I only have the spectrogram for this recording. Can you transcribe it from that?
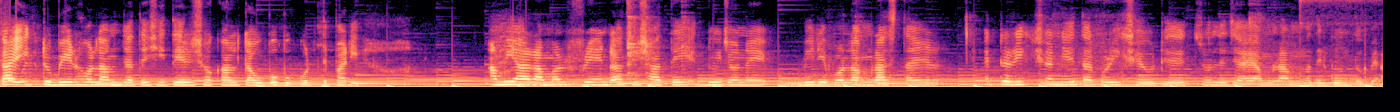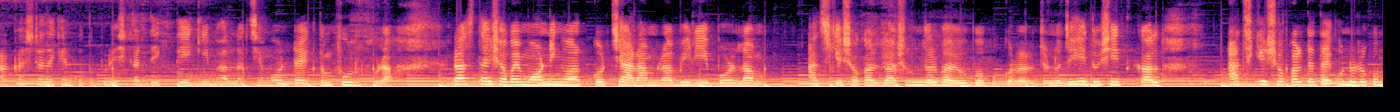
তাই একটু বের হলাম যাতে শীতের সকালটা উপভোগ করতে পারি। আমি আর আমার ফ্রেন্ড আছে সাথে, দুইজনে বেরিয়ে পড়লাম রাস্তায়। একটা রিক্সা নিয়ে তারপর রিক্সায় উঠে চলে যাই আমরা, আমাদের গন্তব্যে। আকাশটা দেখেন কত পরিষ্কার দেখতে কি ভালো লাগছে, মনটা একদম ফুরফুরা। রাস্তায় সবাই মর্নিং ওয়াক করছে আর আমরা বেরিয়ে পড়লাম আজকে সকালটা সুন্দরভাবে উপভোগ করার জন্য। যেহেতু শীতকাল, আজকে সকালটা তাই অন্যরকম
